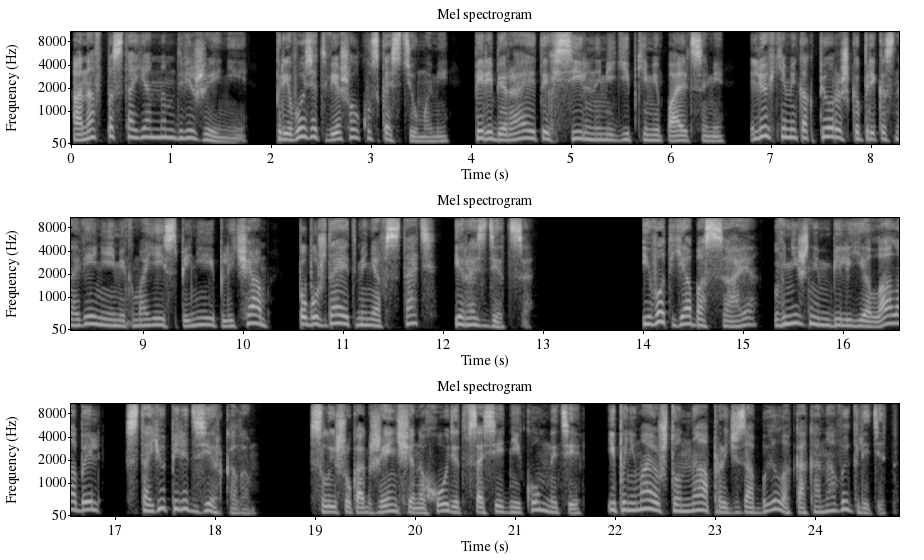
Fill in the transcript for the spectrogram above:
Она в постоянном движении, привозит вешалку с костюмами, перебирает их сильными гибкими пальцами, легкими как перышко прикосновениями к моей спине и плечам, побуждает меня встать и раздеться. И вот я босая, в нижнем белье Лалабель, стою перед зеркалом. Слышу, как женщина ходит в соседней комнате и понимаю, что напрочь забыла, как она выглядит.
